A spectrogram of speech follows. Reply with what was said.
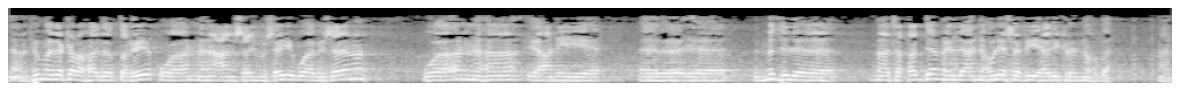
نعم ثم ذكر هذا الطريق وأنها عن سعيد المسيب وأبي سلمة وأنها يعني آه، آه، مثل ما تقدم إلا أنه ليس فيها ذكر النهبة نعم.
